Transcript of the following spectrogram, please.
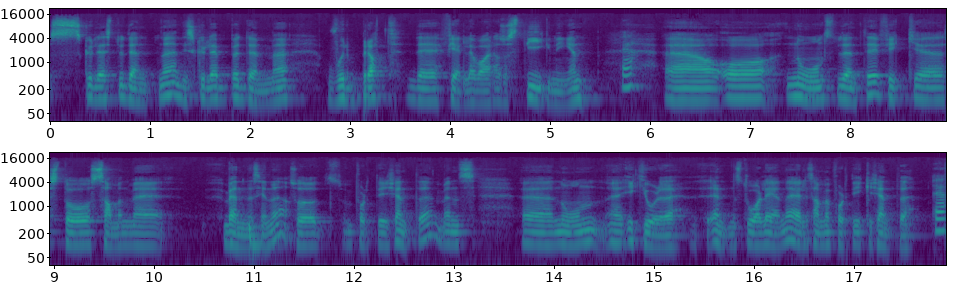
skulle studentene de skulle bedømme hvor bratt det fjellet var, altså stigningen. Ja. Og noen studenter fikk stå sammen med vennene sine, altså folk de kjente, mens eh, noen eh, ikke gjorde det. Enten sto alene eller sammen med folk de ikke kjente. Ja.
